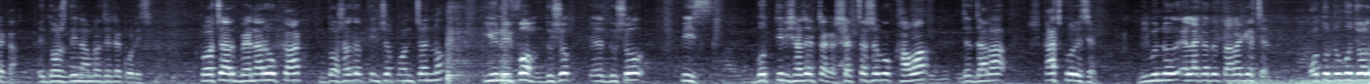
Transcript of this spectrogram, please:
টাকা। এই দশ দিন আমরা যেটা করেছি। প্রচার ব্যানারও কার্ড দশ হাজার তিনশো পঞ্চান্ন, ইউনিফর্ম দুশো দুশো পিস, বত্রিশ হাজার টাকা। স্বেচ্ছাসেবক খাওয়া যে যারা কাজ করেছেন, বিভিন্ন এলাকাতে তারা গেছেন কতটুকু জল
